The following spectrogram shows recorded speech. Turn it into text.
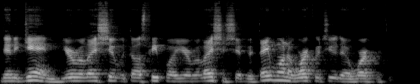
then again your relationship with those people or your relationship. If they want to work with you they'll work with you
